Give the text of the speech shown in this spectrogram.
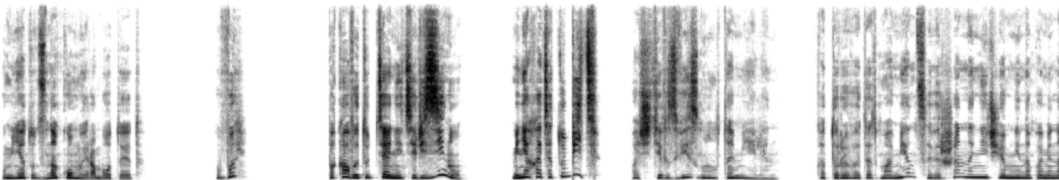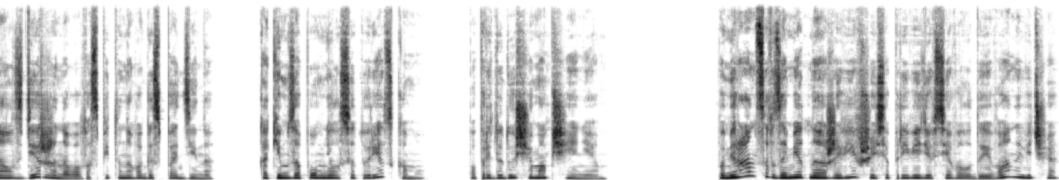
У меня тут знакомый работает. Вы? Пока вы тут тянете резину, меня хотят убить!» Почти взвизгнул Томелин, который в этот момент совершенно ничем не напоминал сдержанного, воспитанного господина, каким запомнился турецкому по предыдущим общениям. Померанцев, заметно оживившийся при виде Всеволода Ивановича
